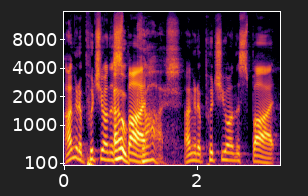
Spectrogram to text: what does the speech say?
I'm going to put you on the spot. Oh spot. gosh, I'm going to put you on the spot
